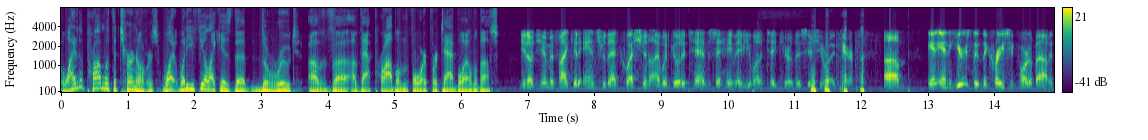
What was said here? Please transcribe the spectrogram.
why the problem with the turnovers? What what do you feel like is the the root of uh, of that problem for for Tad Boyle and the Buffs? You know, Jim, if I could answer that question, I would go to Tad and say, "Hey, maybe you want to take care of this issue right here." um, and, and here's the, the crazy part about it:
